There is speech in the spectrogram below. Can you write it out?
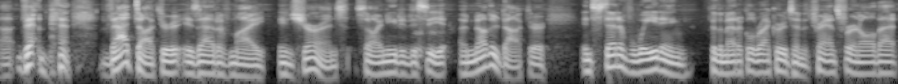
uh, that that doctor is out of my insurance, so I needed to see another doctor. Instead of waiting for the medical records and the transfer and all that,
